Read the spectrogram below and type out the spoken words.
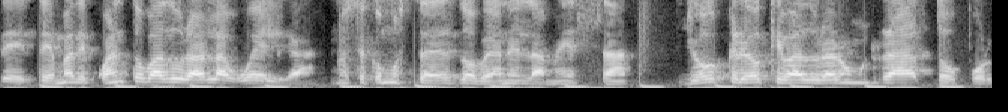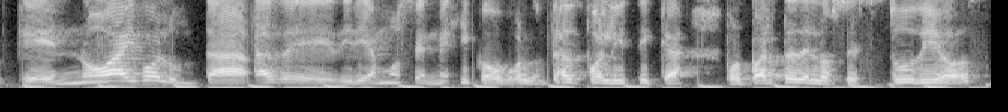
del tema de cuánto va a durar la huelga, no sé cómo ustedes lo vean en la mesa, yo creo que va a durar un rato porque no hay voluntad de, diríamos en México, voluntad política por parte de los estudios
